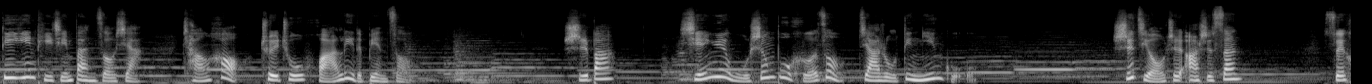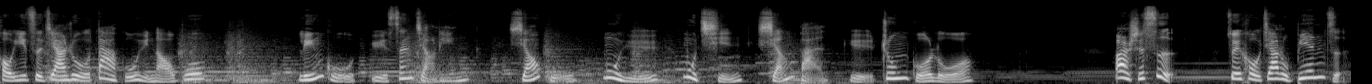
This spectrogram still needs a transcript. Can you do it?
低音提琴伴奏下，长号吹出华丽的变奏。十八，弦乐五声部合奏加入定音鼓。十九至二十三，随后依次加入大鼓与挠拨，铃鼓与三角铃，小鼓、木鱼、木琴、响板与中国锣。二十四，最后加入鞭子，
